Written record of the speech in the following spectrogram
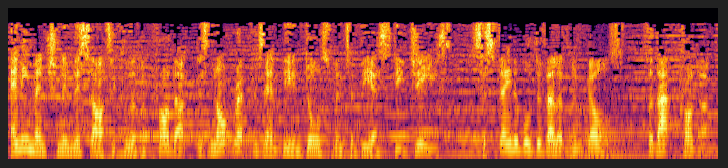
Any mention in this article of a product does not represent the endorsement of the SDGs, Sustainable Development Goals, for that product.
